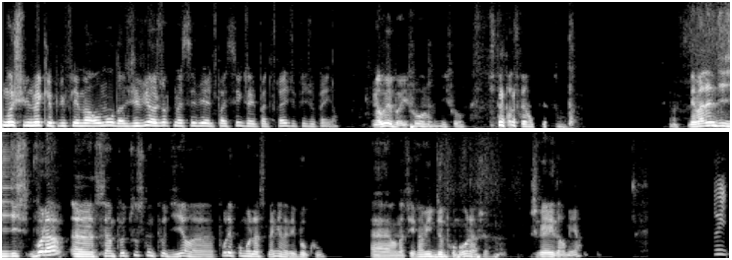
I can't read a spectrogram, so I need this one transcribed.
Moi, je suis le mec le plus flemmard au monde. hein. J'ai vu un jour que ma CB elle passait, que j'avais pas de frais, j'ai fait je paye. hein. Ah oui, bah il faut, hein, il faut. Si t'as pas de frais en plus. Les Madame d'Isis. Voilà, euh, c'est un peu tout ce qu'on peut dire euh, pour les promos de la semaine. Il y en avait beaucoup. Euh, on a fait 20 minutes de promos là. Je, je vais aller dormir. Oui,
